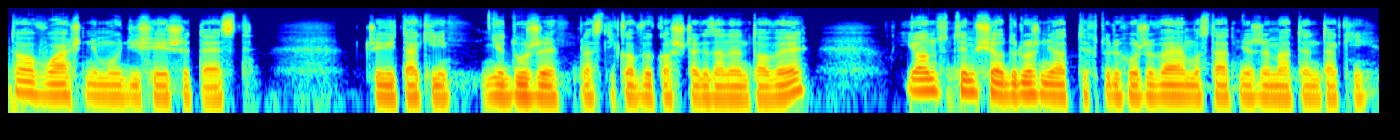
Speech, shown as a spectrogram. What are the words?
To właśnie mój dzisiejszy test, czyli taki nieduży plastikowy koszczek zanętowy. I on tym się odróżnia od tych, których używałem ostatnio, że ma ten taki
